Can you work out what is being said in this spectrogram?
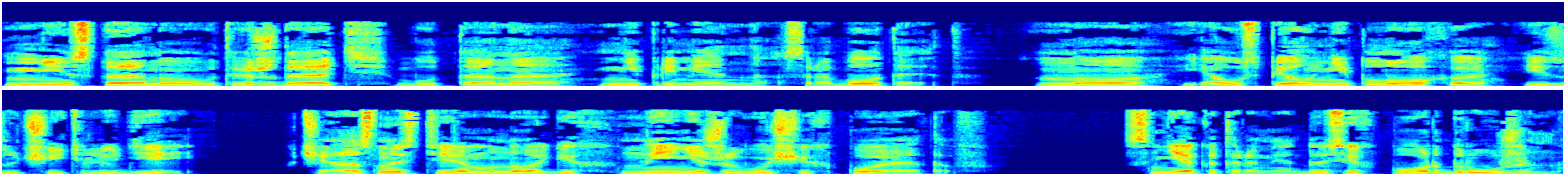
Не стану утверждать, будто она непременно сработает, но я успел неплохо изучить людей, в частности, многих ныне живущих поэтов. С некоторыми до сих пор дружен,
